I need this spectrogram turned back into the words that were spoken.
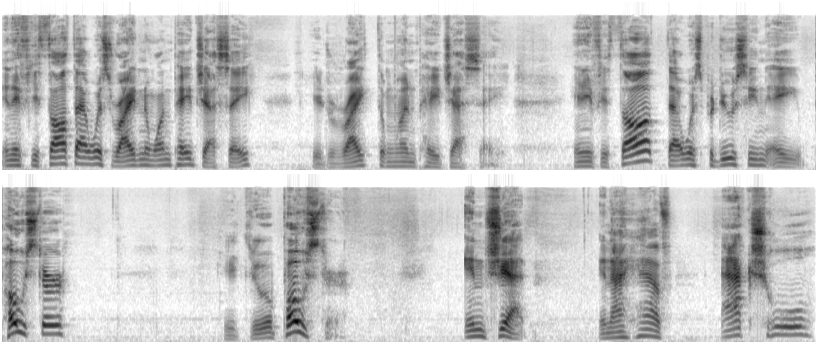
And if you thought that was writing a one page essay, you'd write the one page essay. And if you thought that was producing a poster, you'd do a poster in Jet. And I have actual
